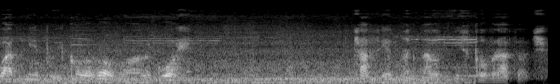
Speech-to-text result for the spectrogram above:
Ładnie tu i kolorowo, ale głośno. Czas jednak na lotnisko wracać.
